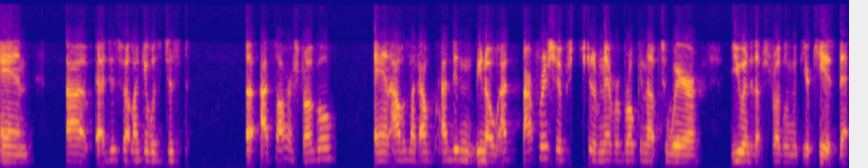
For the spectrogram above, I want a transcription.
And uh, I just felt like it was just uh, I saw her struggle, and I was like, I I didn't, you know, I, our friendship should have never broken up to where you ended up struggling with your kids. That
